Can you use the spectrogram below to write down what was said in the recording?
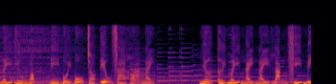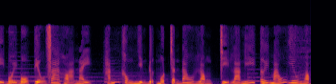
lấy yêu ngọc, đi bồi bổ cho tiểu gia hỏa này. Nhớ tới mấy ngày này lãng phí mị bồi bổ tiểu gia hỏa này, Hắn không nhịn được một trận đau lòng, Chỉ là nghĩ tới máu yêu ngọc.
